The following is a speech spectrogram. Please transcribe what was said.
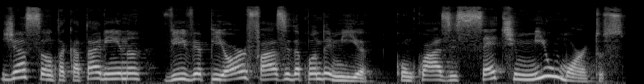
Já Santa Catarina vive a pior fase da pandemia, com quase 7 mil mortos.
